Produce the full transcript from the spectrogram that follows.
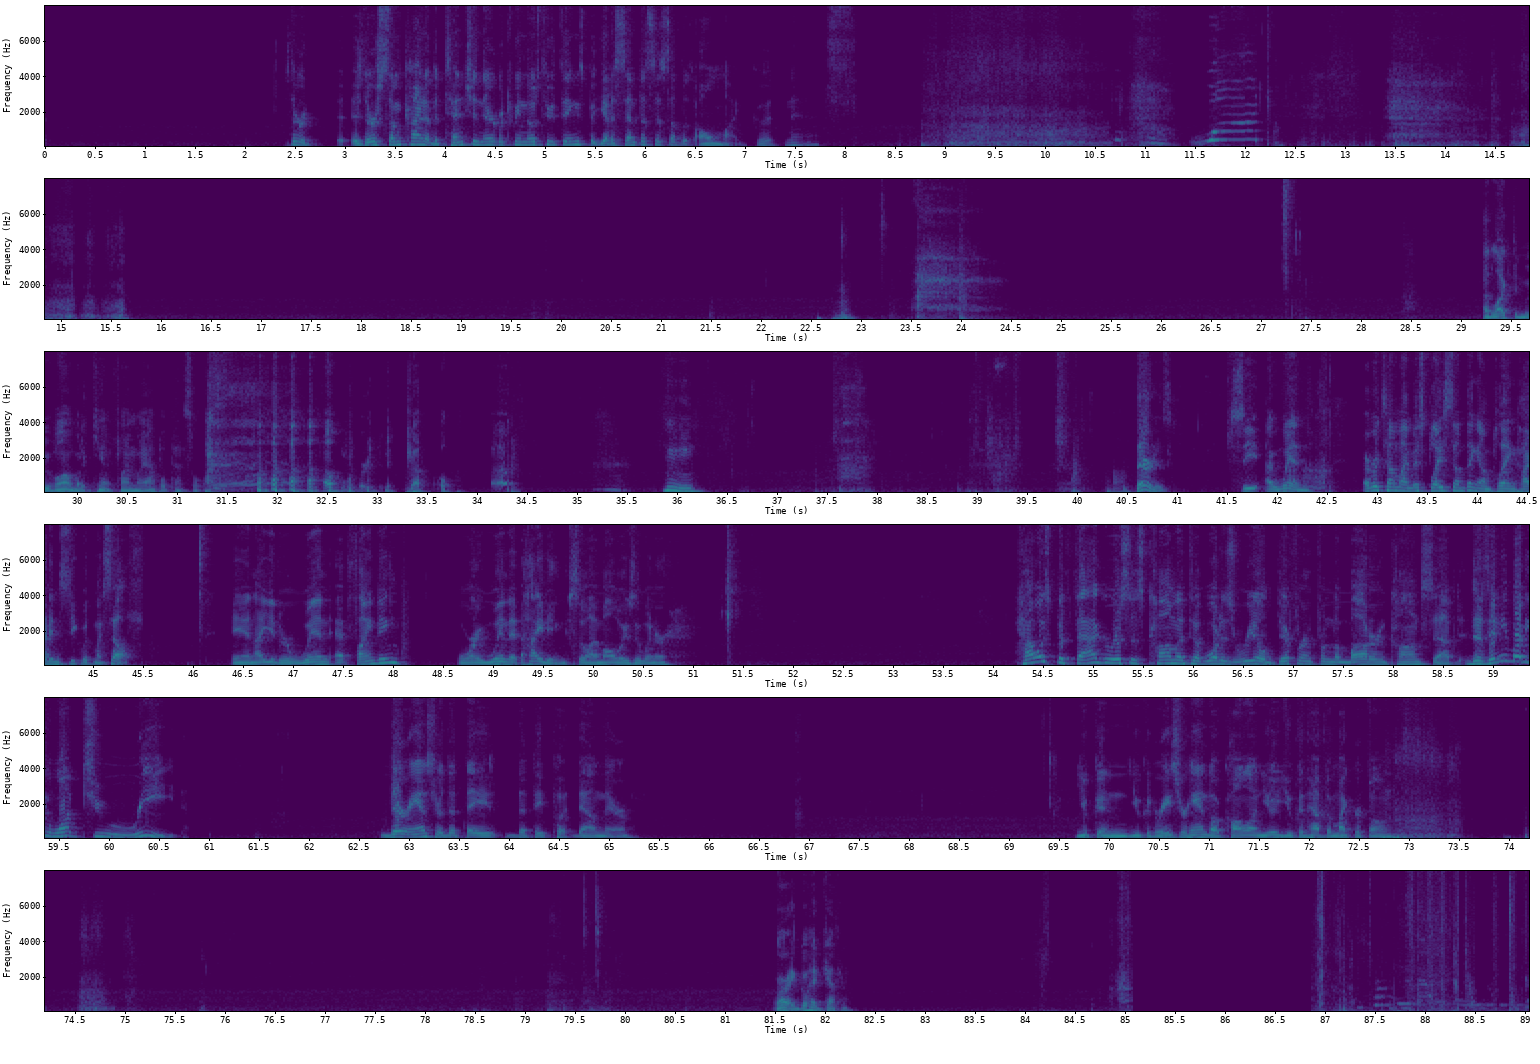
Is there a, is there some kind of a tension there between those two things, but yet a synthesis of those? Oh my goodness. I'd like to move on, but I can't find my Apple Pencil. Where did it go? hmm. There it is. See, I win. Every time I misplace something, I'm playing hide and seek with myself. And I either win at finding or I win at hiding, so I'm always a winner. How is Pythagoras' comment of what is real different from the modern concept? Does anybody want to read their answer that they that they put down there? You can you can raise your hand. I'll call on you. You can have the microphone. All right, go ahead, Catherine.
